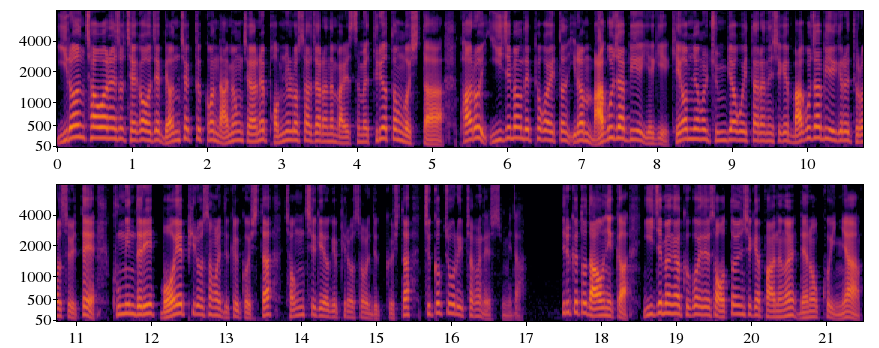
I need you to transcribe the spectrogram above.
이런 차원에서 제가 어제 면책 특권 남용 제한을 법률로 사자라는 말씀을 드렸던 것이다. 바로 이재명 대표가 했던 이런 마구잡이의 얘기, 계엄령을 준비하고 있다라는 식의 마구잡이 얘기를 들었을 때 국민들이 뭐의 필요성을 느낄 것이다. 정치 개혁의 필요성을 느낄 것이다. 즉각적으로 입장을 냈습니다. 이렇게 또 나오니까 이재명이 그거에 대해서 어떤 식의 반응을 내놓고 있냐?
